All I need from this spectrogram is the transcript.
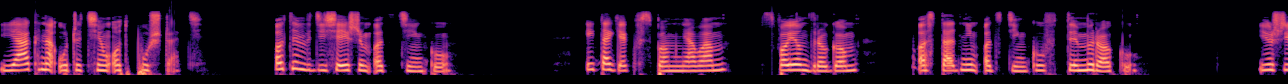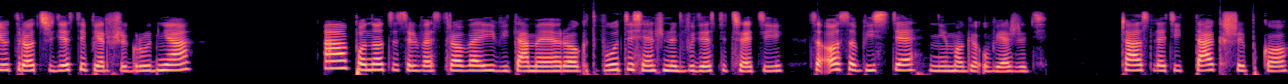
Jak nauczyć się odpuszczać? O tym w dzisiejszym odcinku. I tak jak wspomniałam, swoją drogą, ostatnim odcinku w tym roku. Już jutro 31 grudnia, a po nocy sylwestrowej witamy rok 2023, co osobiście nie mogę uwierzyć. Czas leci tak szybko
